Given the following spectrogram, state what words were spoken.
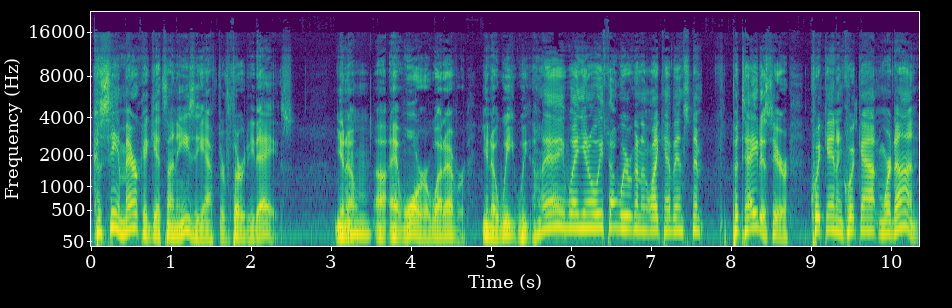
Because see, America gets uneasy after thirty days. You know, Mm-hmm. uh, at war or whatever. You know, we we hey, well, you know, we thought we were going to like have instant potatoes here, quick in and quick out, and we're done.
